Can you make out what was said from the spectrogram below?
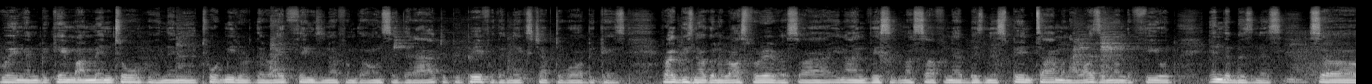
going and became my mentor. And then he taught me the, the, right things, you know, from the onset that I had to prepare for the next chapter well because rugby's not going to last forever. So, I, you know, I invested myself in that business, spent time when I wasn't on the field in the business. Mm. So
